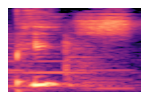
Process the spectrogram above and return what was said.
Peace.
